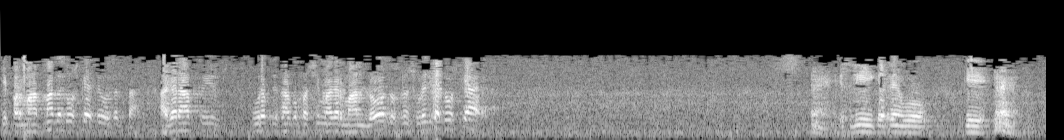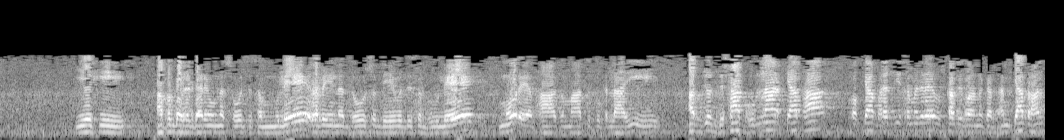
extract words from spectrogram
कि परमात्मा का दोष कैसे हो सकता है? अगर आप पूरब दिशा को पश्चिम अगर मान लो तो उसमें सूरज का दोष क्या है? इसलिए कहते हैं वो कि ये कि अप डर डरे न सोच सम्मूले रवे न दोष देव दिश भूले, मोरे भाग मात कुटलाई। अब जो दिशा भूलना क्या था और क्या भरत जी समझ रहे, उसका भी विवरण करते हम क्या भ्रांत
